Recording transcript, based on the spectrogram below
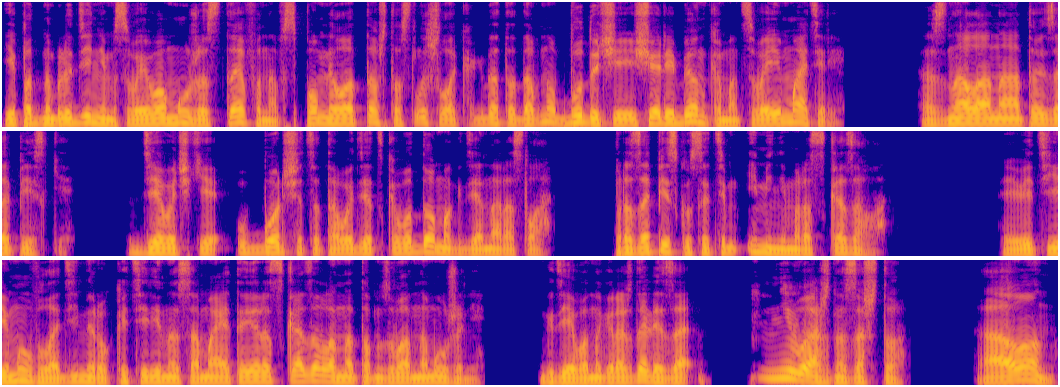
и под наблюдением своего мужа Стефана вспомнила то, что слышала когда-то давно, будучи еще ребенком от своей матери. Знала она о той записке. Девочке, уборщице того детского дома, где она росла. Про записку с этим именем рассказала. И ведь ему, Владимиру, Катерина сама это и рассказала на том званом ужине, где его награждали за... неважно за что. А он,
